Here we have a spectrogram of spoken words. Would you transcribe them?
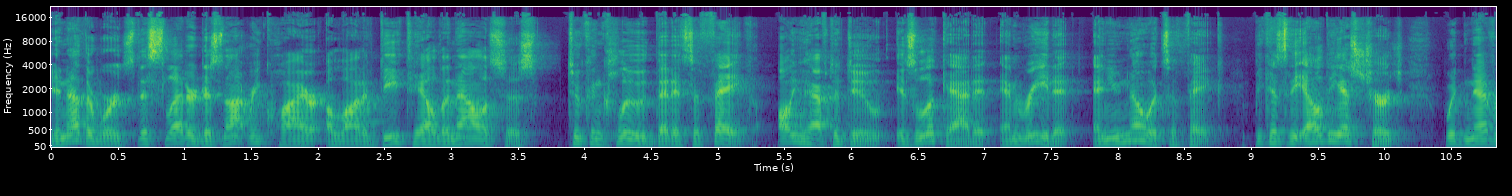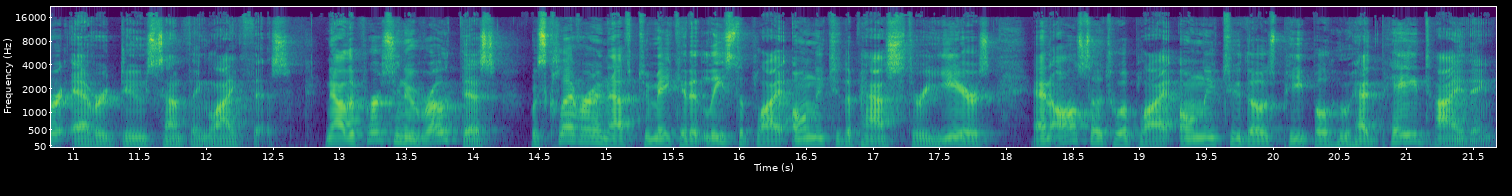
In other words, this letter does not require a lot of detailed analysis to conclude that it's a fake. All you have to do is look at it and read it, and you know it's a fake, because the LDS Church would never ever do something like this. Now, the person who wrote this was clever enough to make it at least apply only to the past three years and also to apply only to those people who had paid tithing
